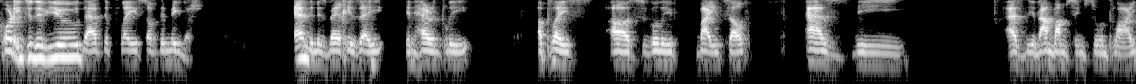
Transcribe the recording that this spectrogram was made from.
According to the view that the place of the Migdash and the Mizbech is a inherently a place of Sguli by itself, as the as the Rambam seems to imply,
